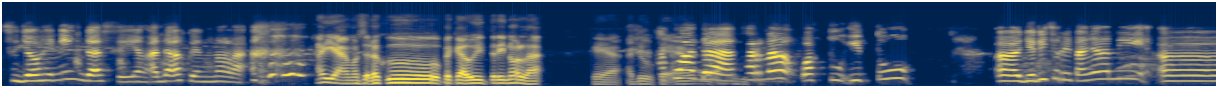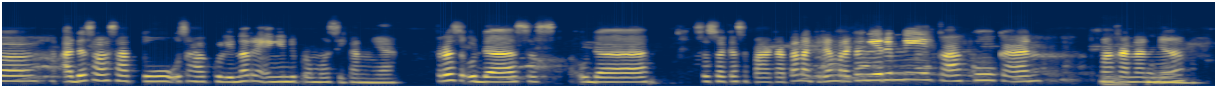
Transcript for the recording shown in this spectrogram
sejauh ini enggak sih, yang ada aku yang nolak. ah iya, maksud aku PKW Tri nolak. Kayak aduh kayak Aku ada gitu. karena waktu itu uh, jadi ceritanya nih uh, ada salah satu usaha kuliner yang ingin dipromosikannya. Terus udah ses, udah sesuai kesepakatan akhirnya mereka ngirim nih ke aku kan makanannya. Hmm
